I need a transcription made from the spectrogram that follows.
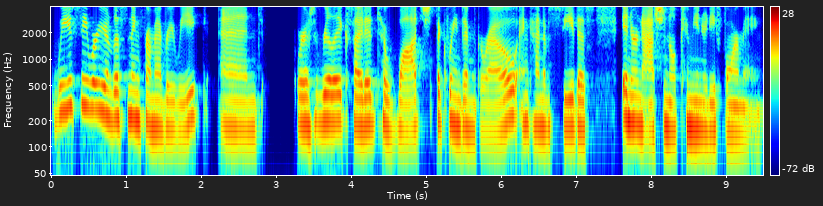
We see where you're listening from every week and we're really excited to watch the queendom grow and kind of see this international community forming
